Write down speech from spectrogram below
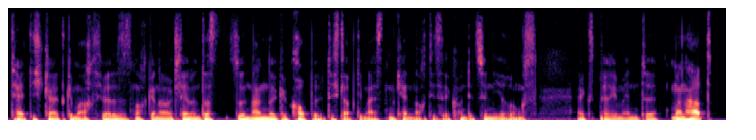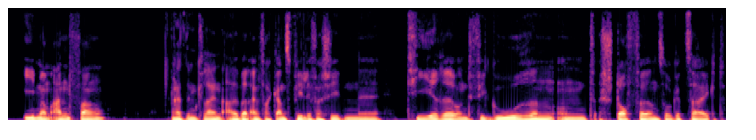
Tätigkeit gemacht. Ich werde das jetzt noch genau erklären und das zueinander gekoppelt. Ich glaube, die meisten kennen auch diese Konditionierungsexperimente. Man hat ihm am Anfang, also dem kleinen Albert, einfach ganz viele verschiedene Tiere und Figuren und Stoffe und so gezeigt.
